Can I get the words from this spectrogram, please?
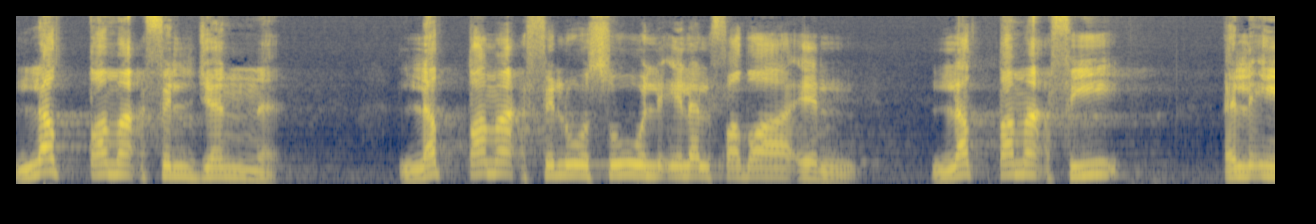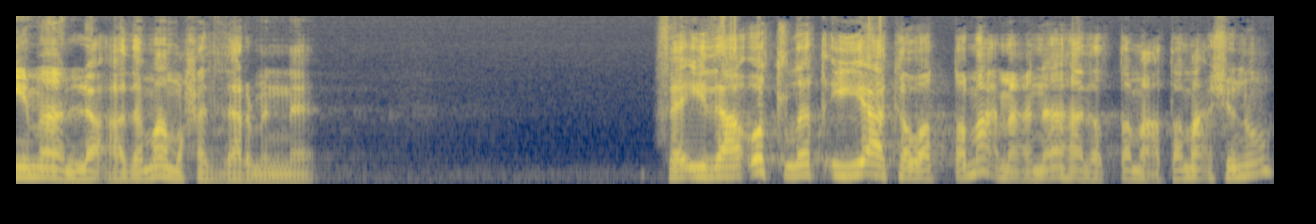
لا الطمع في الجنة لا الطمع في الوصول إلى الفضائل لا الطمع في الإيمان. لا هذا ما محذر منه. فإذا أطلق إياك والطمع معناه هذا الطمع. طمع شنو؟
